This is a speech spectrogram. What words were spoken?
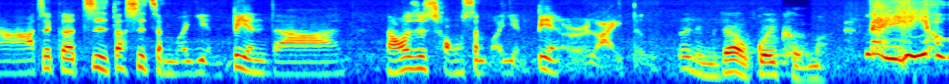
啊，这个字都是怎么演变的啊，然后是从什么演变而来的。所以你们家有龟壳吗？没有，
